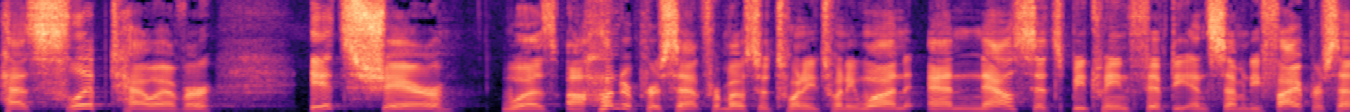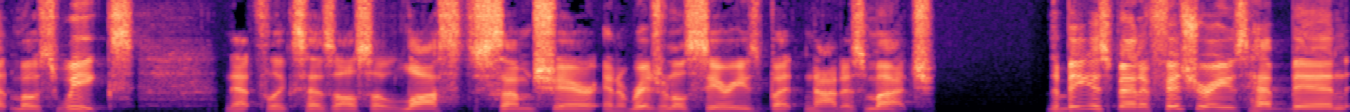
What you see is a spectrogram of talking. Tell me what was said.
has slipped, however. Its share was 100% for most of 2021 and now sits between 50 and 75% most weeks. Netflix has also lost some share in original series, but not as much. The biggest beneficiaries have been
